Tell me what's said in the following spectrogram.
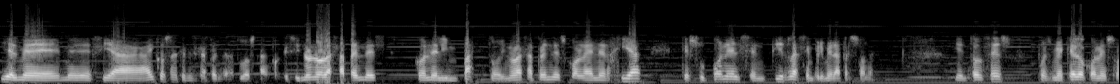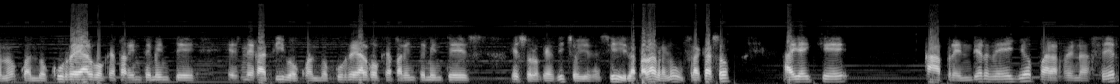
Y él me, me decía, hay cosas que tienes que aprender tú, Oscar, porque si no, no las aprendes con el impacto y no las aprendes con la energía que supone el sentirlas en primera persona. Y entonces, pues me quedo con eso, ¿no? Cuando ocurre algo que aparentemente es negativo, cuando ocurre algo que aparentemente es eso, lo que has dicho, y es así, la palabra, ¿no? Un fracaso, ahí hay que aprender de ello para renacer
